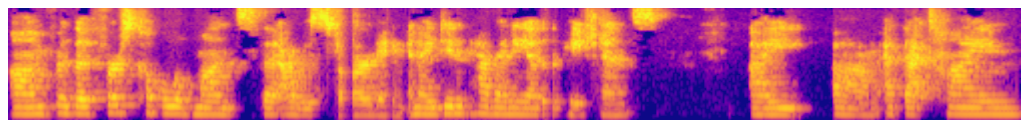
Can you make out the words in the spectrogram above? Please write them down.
um, for the first couple of months that I was starting. And I didn't have any other patients. I, um, at that time,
